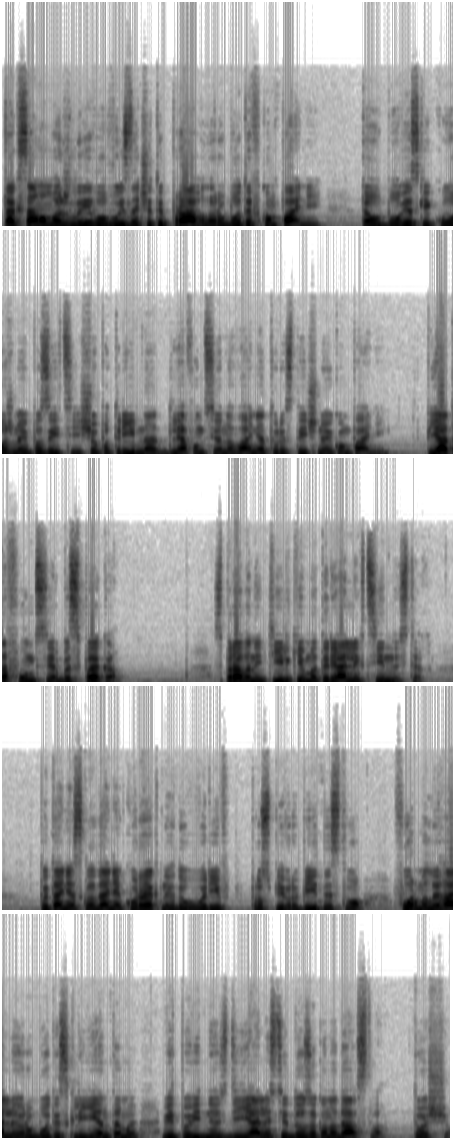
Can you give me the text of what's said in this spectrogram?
Так само важливо визначити правила роботи в компанії та обов'язки кожної позиції, що потрібна для функціонування туристичної компанії. П'ята функція безпека. Справа не тільки в матеріальних цінностях, питання складання коректних договорів про співробітництво, форми легальної роботи з клієнтами, відповідність діяльності до законодавства тощо.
